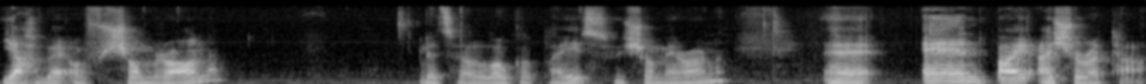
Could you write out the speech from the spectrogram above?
Yahweh of Shomron. That's a local place, Shomeron, uh, and by Asherata.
